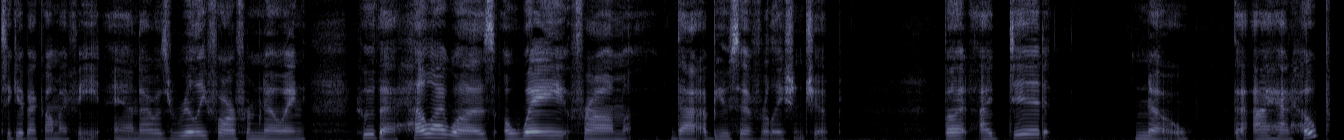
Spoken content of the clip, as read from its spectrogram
to get back on my feet, and I was really far from knowing who the hell I was away from that abusive relationship. But I did know that I had hope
